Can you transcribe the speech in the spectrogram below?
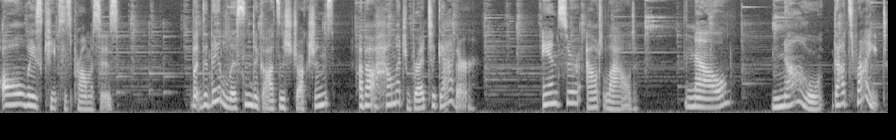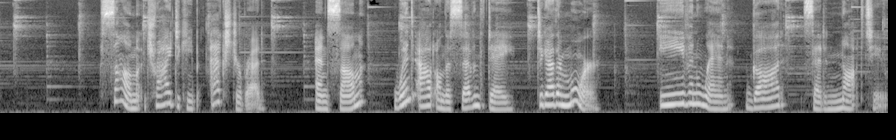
always keeps his promises. But did they listen to God's instructions about how much bread to gather? Answer out loud. No. No, that's right. Some tried to keep extra bread, and some went out on the seventh day to gather more, even when God said not to.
